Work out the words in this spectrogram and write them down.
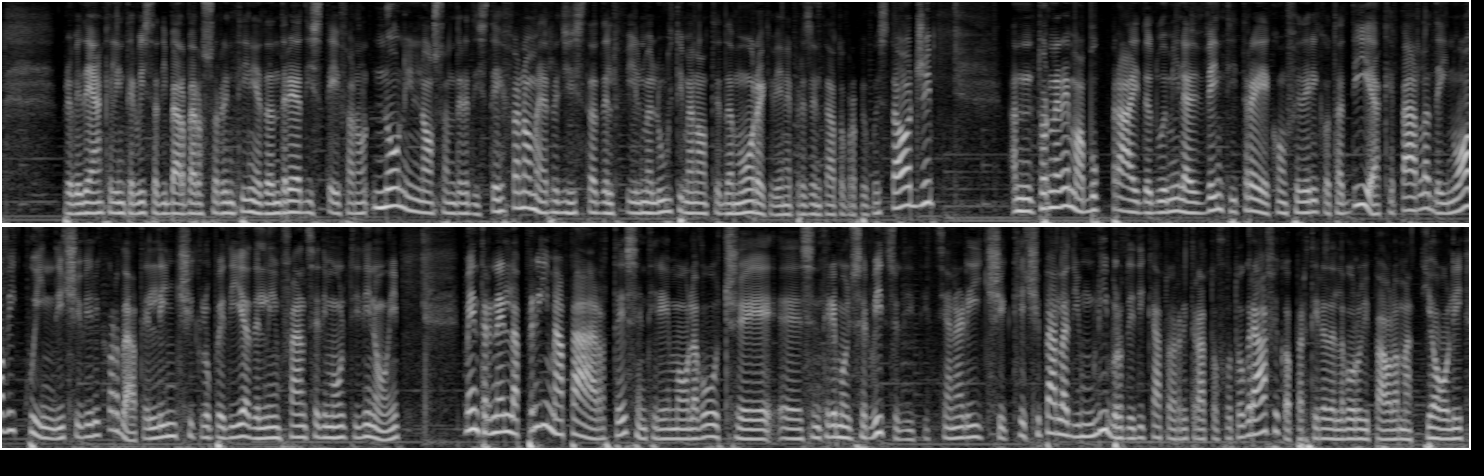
prevede anche l'intervista di Barbara Sorrentini ed Andrea Di Stefano, non il nostro Andrea Di Stefano ma il regista del film L'ultima notte d'amore che viene presentato proprio quest'oggi. Torneremo a Book Pride 2023 con Federico Taddia che parla dei nuovi 15, vi ricordate l'enciclopedia dell'infanzia di molti di noi? Mentre nella prima parte sentiremo la voce, eh, sentiremo il servizio di Tiziana Ricci che ci parla di un libro dedicato al ritratto fotografico a partire dal lavoro di Paola Mattioli.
